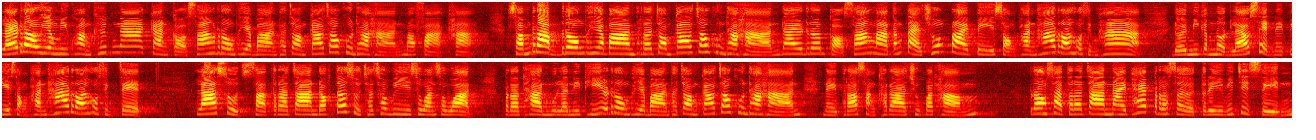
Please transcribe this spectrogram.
และเรายังมีความคืบหน้าการก่อสร้างโรงพยาบาลพระจอมเกล้าเจ้าคุณทหารมาฝากค่ะ สำหรับโรงพยาบาลพระจอมเกล้าเจ้าคุณทหารได้เริ่มก่อสร้างมาตั้งแต่ช่วงปลายปี 2565 โดยมีกำหนดแล้วเสร็จในปี 2567 ล่าสุดศาสตราจารย์ ดรสุชชวี สุวรรณสวัสดิ์ ประธานมูลนิธิโรงพยาบาลพระจอมเกล้าเจ้าคุณทหาร ในพระสังฆราชูปถัมภ์ รองศาสตราจารย์นายแพทย์ประเสริฐตรีวิจิตรศิลป์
